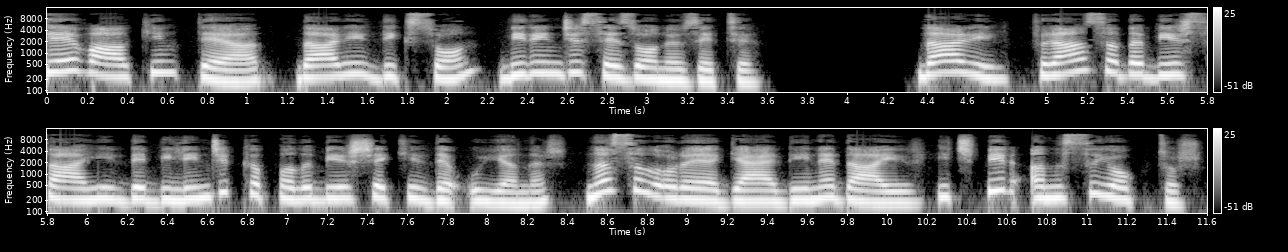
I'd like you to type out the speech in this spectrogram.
The Walking Dead, Daryl Dixon, 1. sezon özeti. Daryl, Fransa'da bir sahilde bilinci kapalı bir şekilde uyanır, nasıl oraya geldiğine dair hiçbir anısı yoktur.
